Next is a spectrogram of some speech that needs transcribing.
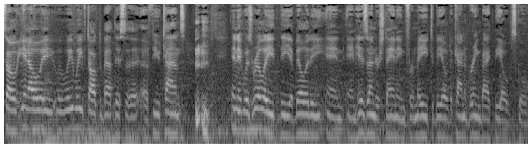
So you know, we, we we've talked about this a, a few times, and it was really the ability and and his understanding for me to be able to kind of bring back the old school.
